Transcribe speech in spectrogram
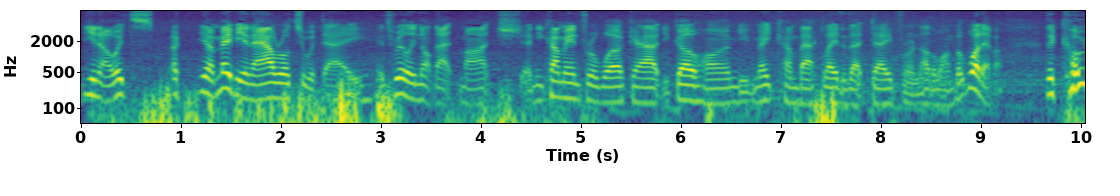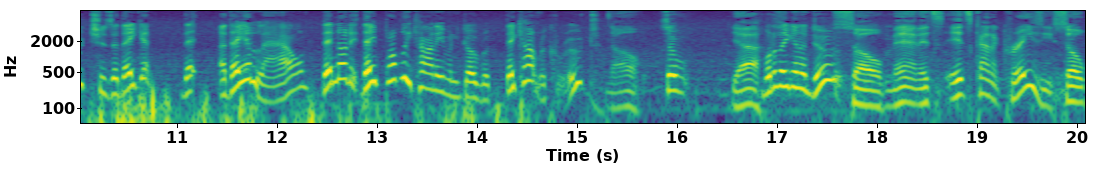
you know it's a, you know maybe an hour or two a day. It's really not that much, and you come in for a workout, you go home, you may come back later that day for another one, but whatever. The coaches are they get they, are they allowed? They're not. They probably can't even go. They can't recruit. No. So Yeah. what are they going to do? So man, it's it's kind of crazy. So,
